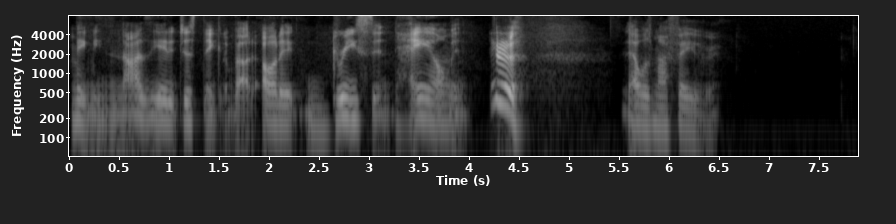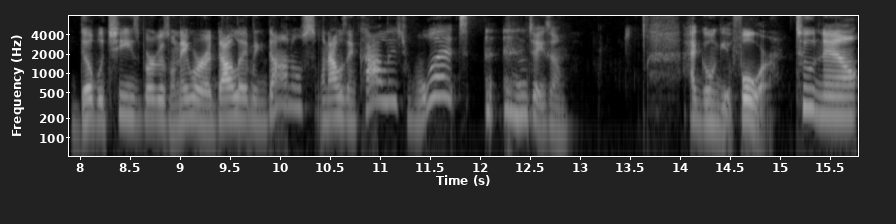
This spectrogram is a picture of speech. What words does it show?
make me nauseated just thinking about it. All that grease and ham and ugh. that was my favorite double cheeseburgers when they were a dollar at McDonald's when I was in college. What? tell you something. I go and get four. Two now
